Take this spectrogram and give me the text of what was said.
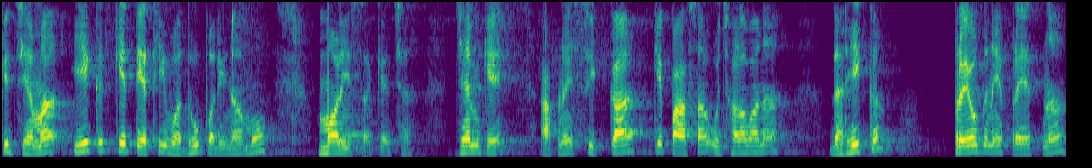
કે જેમાં એક કે તેથી વધુ પરિણામો મળી શકે છે. જેમ કે આપણે સિક્કા કે પાસા ઉછાળવાના દરેક પ્રયોગને પ્રયત્ન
